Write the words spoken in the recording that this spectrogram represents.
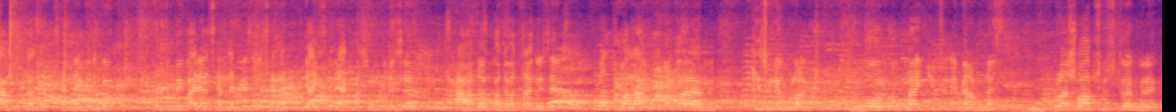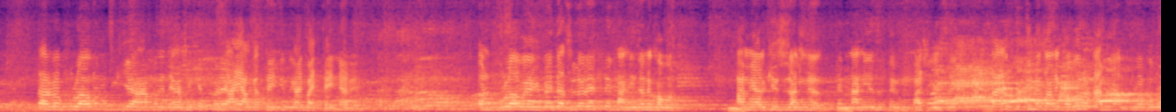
কাম করতে চেন্নাই গেছিল। হোস্টেল থেকে বাইরে চেন্নাই গেছিল চেন্নাই থেকে আইসে রে এক মাসের মতন এসে আমার লোক কথাবার্তা কইছে ফুলা তো বালা ফুলা তো আমি কিছু নেই ফুলার রোগ নাই কিছু নেই ব্যারাম নাই। ফুলা সব সুস্থ একবারে। তারপর ফুলা গিয়ে আমাকে দেখা সাক্ষাৎ করে আই আলগার থেকে কিন্তু আই বাইর থাই না রে। কারণ পোলা হয়ে গেছে ছিল রে তোর নানি জানে খবর। আমি আর কিছু জানি না। তোর নানি আছে তোর মাসি আছে। তারা দুজনে জানে খবর আমি আর পুরো খবর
